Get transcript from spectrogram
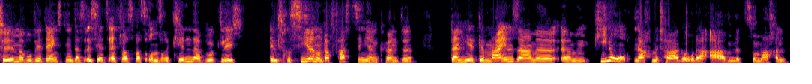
Filme, wo wir denken, das ist jetzt etwas, was unsere Kinder wirklich interessieren und auch faszinieren könnte dann hier gemeinsame ähm, Kinonachmittage oder Abende zu machen.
